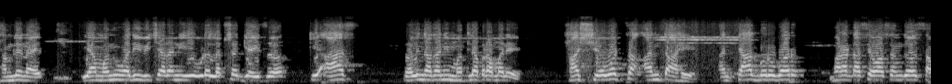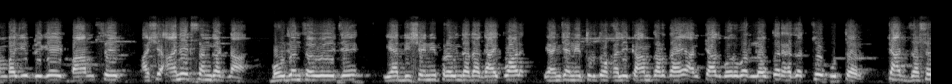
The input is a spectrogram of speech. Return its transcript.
थांबले नाहीत. या मनुवादी विचारांनी एवढं लक्षात घ्यायचं की आज रवींद्रनाथांनी म्हटल्याप्रमाणे हा शेवटचा अंत आहे. आणि त्याचबरोबर मराठा सेवा संघ संभाजी ब्रिगेड बामसेफ असे अनेक संघटना बहुजन चळवळीचे या दिशेने प्रवीणदादा गायकवाड यांच्या नेतृत्वाखाली काम करत आहे. आणि त्याचबरोबर लवकर ह्याचं चोख उत्तर त्यात जसं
